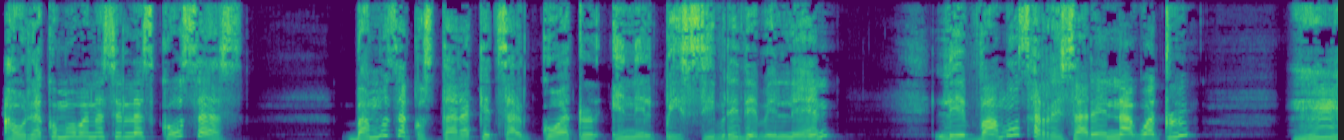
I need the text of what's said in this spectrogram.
¿Ahora cómo van a ser las cosas? ¿Vamos a acostar a Quetzalcoatl en el pesebre de Belén? ¿Le vamos a rezar en náhuatl? Mm.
